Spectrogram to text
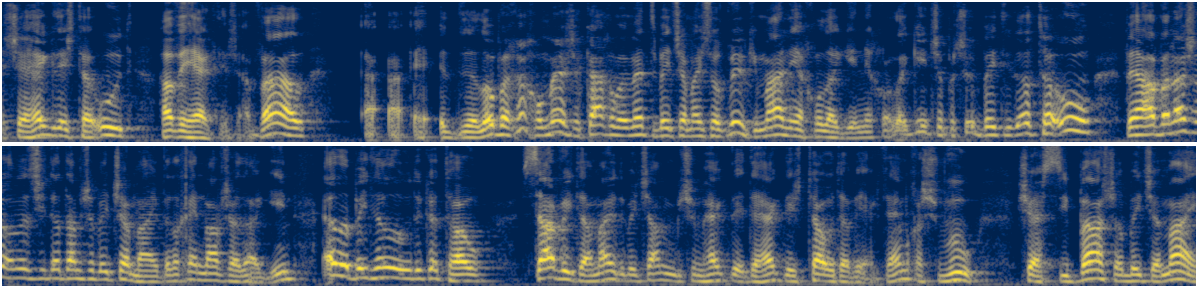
שהקדש טעות הווה הקדש. אבל זה לא בהכרח אומר שככה באמת בית שמאי סופרים, כי מה אני יכול להגיד? אני יכול להגיד שפשוט בית הלל טעו, וההבנה שלנו זה שיטתם של בית שמאי, ולכן מה אפשר להגיד? אלא בית הלל הוא דקתו. סברי תמאי בית שמאי משום הקדש טעות אבי הקדש. הם חשבו שהסיבה של בית שמאי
